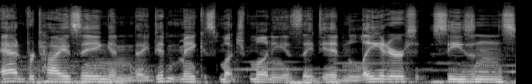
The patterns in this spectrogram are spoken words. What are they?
advertising and they didn't make as much money as they did in later seasons.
